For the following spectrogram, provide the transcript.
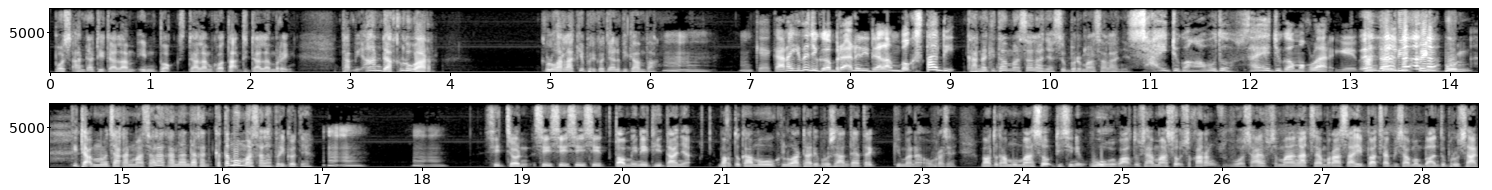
bos Anda di dalam inbox, dalam kotak, di dalam ring. Tapi Anda keluar keluar lagi berikutnya lebih gampang. Mm-mm. Oke, karena kita juga berada di dalam box tadi. Karena kita masalahnya, sumber masalahnya. Saya juga nggak butuh, saya juga mau keluar gitu. Anda living pun tidak memecahkan masalah karena Anda akan ketemu masalah berikutnya. Mm-mm. Mm-mm. Si John, si si si, si Tom ini ditanya, waktu kamu keluar dari perusahaan Tetrik gimana operasinya? Waktu kamu masuk di sini, wow, waktu saya masuk sekarang, wow, saya semangat, saya merasa hebat, saya bisa membantu perusahaan.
